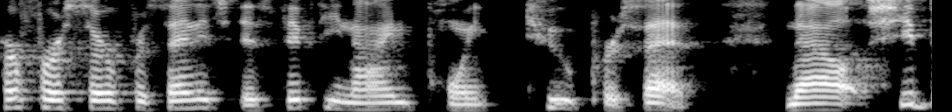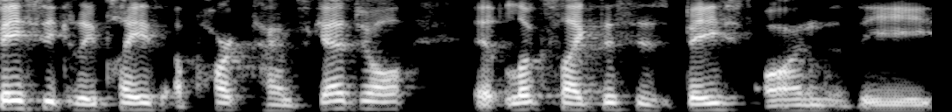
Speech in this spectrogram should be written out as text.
Her first serve percentage is 59.2%. Now, she basically plays a part-time schedule it looks like this is based on the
